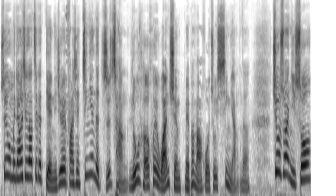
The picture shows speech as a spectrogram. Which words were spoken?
所以，我们了解到这个点，你就会发现，今天的职场如何会完全没办法活出信仰呢？就算你说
